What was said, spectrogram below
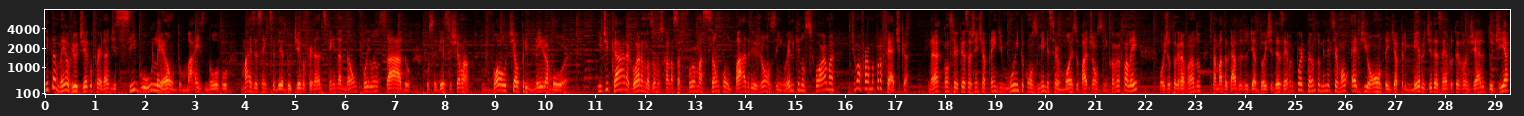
E também ouviu Diego Fernandes Sigo o Leão, do mais novo, mais recente CD do Diego Fernandes que ainda não foi lançado. O CD se chama Volte ao Primeiro Amor. E de cara, agora nós vamos com a nossa formação com o Padre Joãozinho, ele que nos forma de uma forma profética, né? Com certeza a gente aprende muito com os mini sermões do Padre Joãozinho. Como eu falei, hoje eu tô gravando na madrugada do dia 2 de dezembro, portanto o mini sermão é de ontem, dia 1 de dezembro, do Evangelho do dia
